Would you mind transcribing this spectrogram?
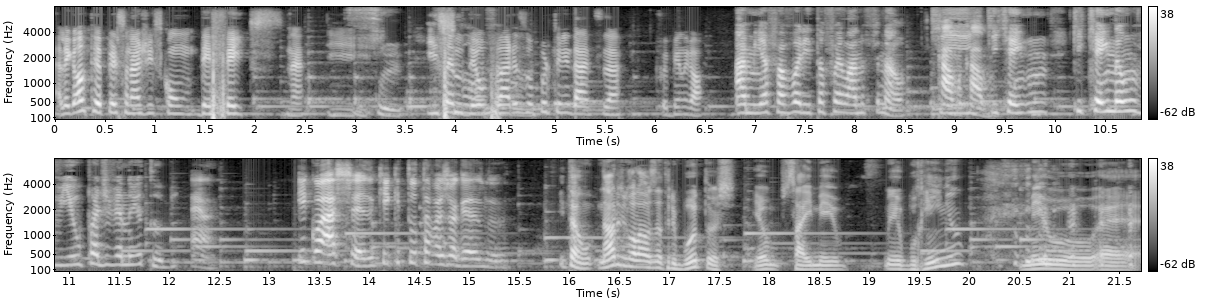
é legal ter personagens com defeitos, né? E Sim. isso bom, deu várias bom. oportunidades, né? Foi bem legal. A minha favorita foi lá no final. Que, Calma, calma. Que quem, que quem não viu pode ver no YouTube. É. E Guaxa, o que que tu tava jogando? Então, na hora de rolar os atributos, eu saí meio, meio burrinho, meio. é,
